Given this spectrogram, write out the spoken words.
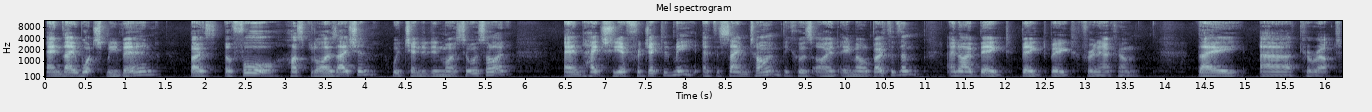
and they watched me burn both before hospitalisation, which ended in my suicide, and HCF rejected me at the same time because I had emailed both of them and I begged, begged, begged for an outcome. They are corrupt.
